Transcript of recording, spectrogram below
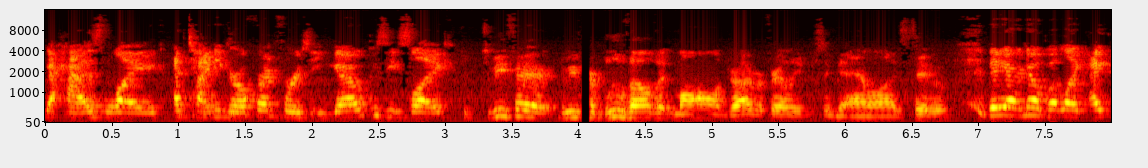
has like a tiny girlfriend for his ego because he's like To, to be fair, to be fair, Blue Velvet and Mulholland Drive are fairly interesting to analyze too. They are no, but like I,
